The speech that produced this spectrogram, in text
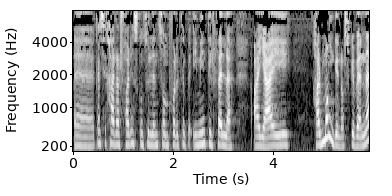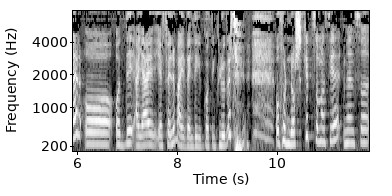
Eh, kanskje har erfaringskonsulent som f.eks. i min tilfelle er jeg har mange norske venner, og, og jeg, jeg, føler meg veldig godt inkludert. og fornorsket, som man sier. Men så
